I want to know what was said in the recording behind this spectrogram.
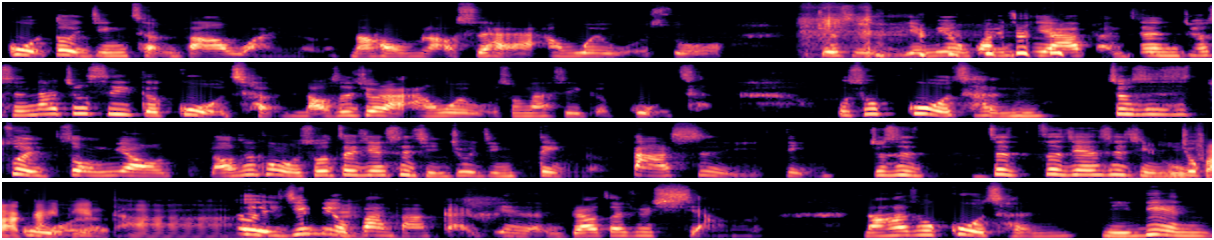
过都已经惩罚完了，然后我们老师还来安慰我说，就是也没有关系啊，反正就是那就是一个过程。老师就来安慰我说，那是一个过程。我说过程就是最重要。老师跟我说这件事情就已经定了，大势已定，就是这这件事情就，无法改变它，对，已经没有办法改变了，嗯、你不要再去想了。然后他说，过程你练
